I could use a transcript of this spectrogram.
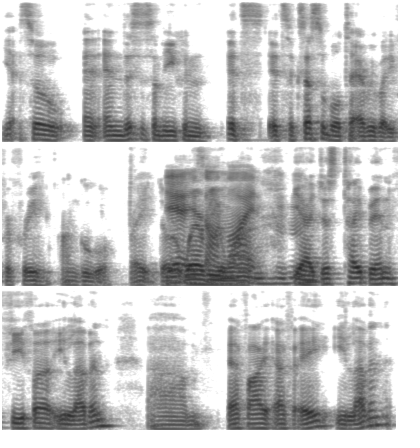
Yeah. So, and, and this is something you can. It's it's accessible to everybody for free on Google, right? Or yeah, it's wherever you online. want. Mhm. Yeah, just type in FIFA 11, um, F I F A 11,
